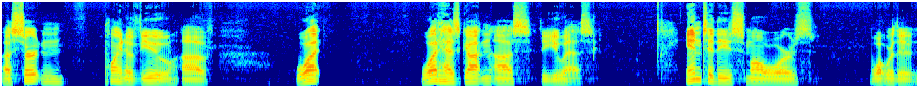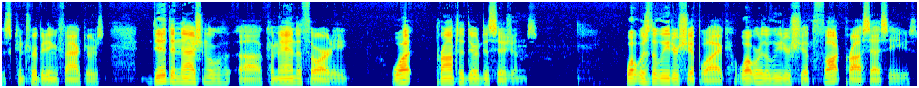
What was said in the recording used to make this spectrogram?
a certain point of view of what what has gotten us the US into these small wars what were the contributing factors did the national uh, command authority what prompted their decisions what was the leadership like? What were the leadership thought processes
